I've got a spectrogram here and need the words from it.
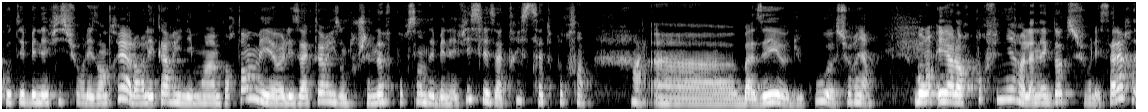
côté bénéfice sur les entrées, alors l'écart, il est moins important, mais les acteurs, ils ont touché 9% des bénéfices, les actrices 7%. Basé, du coup, sur rien. Bon, et alors, pour finir, l'anecdote sur les salaires,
